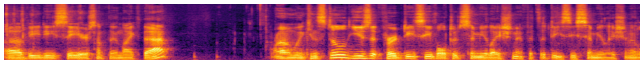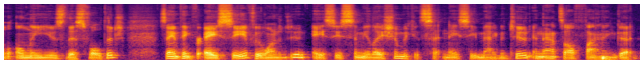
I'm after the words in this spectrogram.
uh, VDC or something like that, uh, we can still use it for a DC voltage simulation. If it's a DC simulation, it'll only use this voltage. Same thing for AC. If we wanted to do an AC simulation, we could set an AC magnitude, and that's all fine and good.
